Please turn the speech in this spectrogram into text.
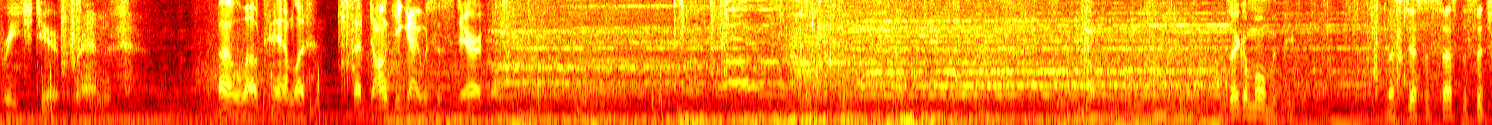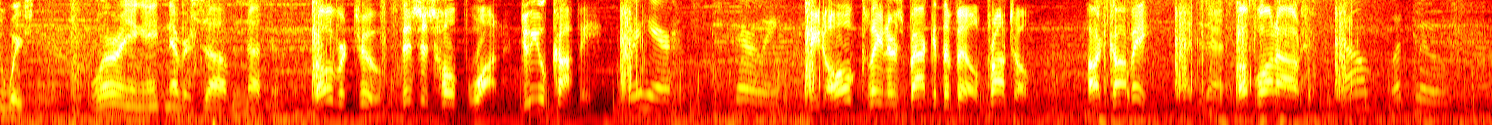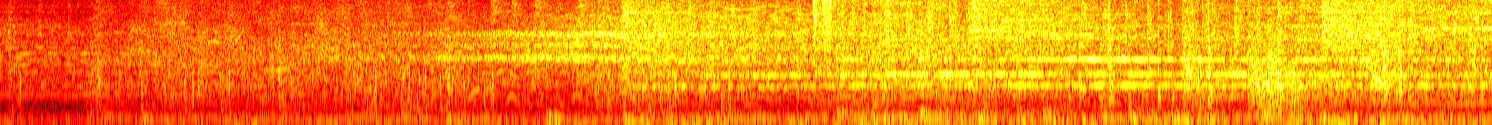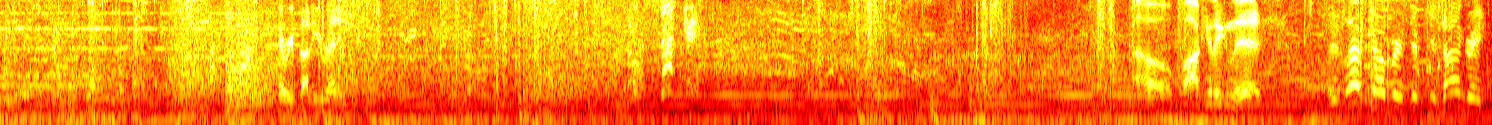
breach, dear friends. I loved Hamlet. That donkey guy was hysterical. Take a moment, people. Let's just assess the situation here. Worrying ain't never solved nothing. Rover 2, this is Hope 1. Do you copy? We're here. Barely. Need all cleaners back at the Ville. Pronto. Hard copy? I do that. Hope 1 out. Well, let's move. Oh, pocketing this. There's leftovers if you're hungry.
